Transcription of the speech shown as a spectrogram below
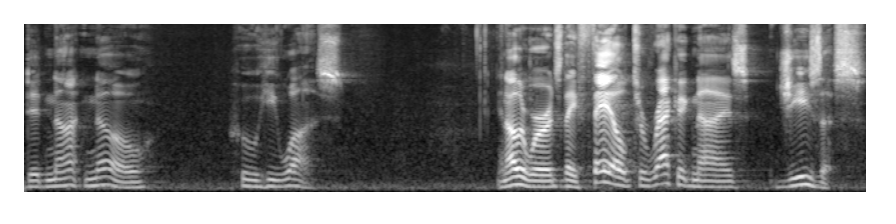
did not know who he was. In other words, they failed to recognize Jesus,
